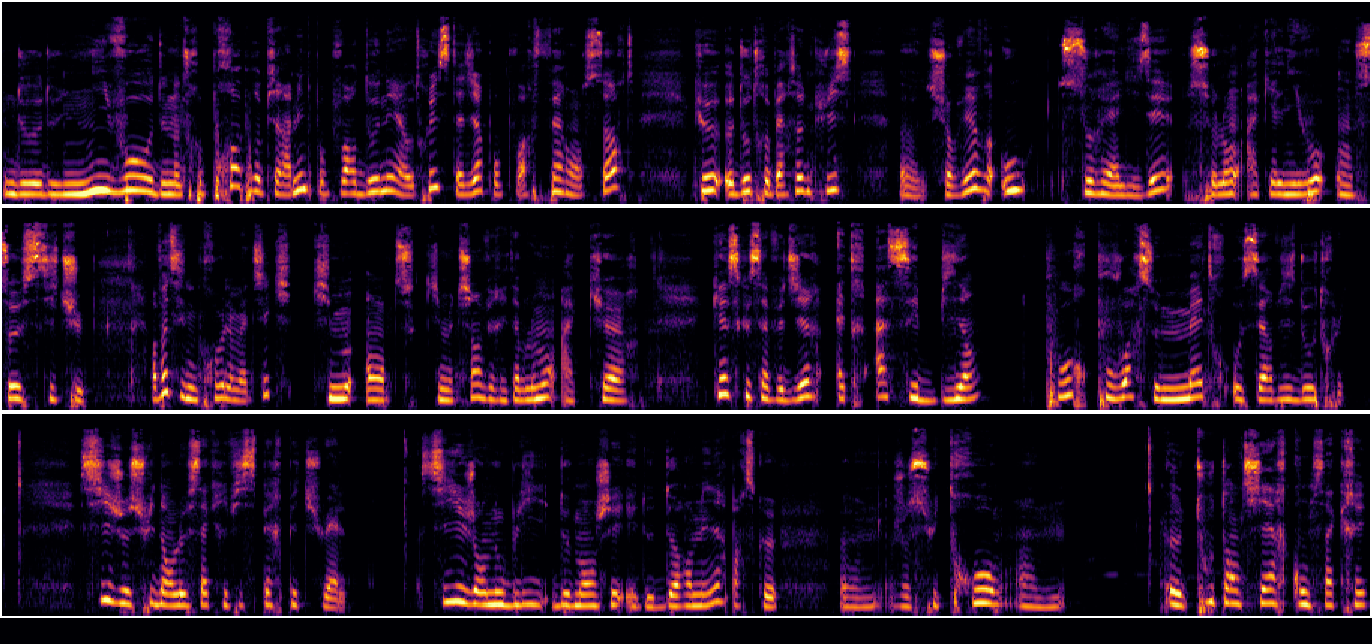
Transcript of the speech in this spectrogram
de, niveau de notre propre pyramide pour pouvoir donner à autrui, c'est-à-dire pour pouvoir faire en sorte que d'autres personnes puissent euh, survivre ou se réaliser selon à quel niveau on se situe? En fait, c'est une problématique qui me hante, qui me tient véritablement à cœur. Qu'est-ce que ça veut dire être assez bien pour pouvoir se mettre au service d'autrui? Si je suis dans le sacrifice perpétuel, si j'en oublie de manger et de dormir parce que euh, je suis trop euh, euh, tout entière consacrée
